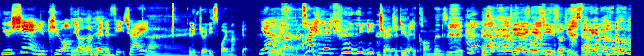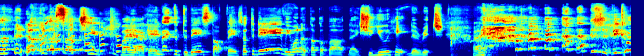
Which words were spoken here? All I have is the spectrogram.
you share and you kill off your own yeah. benefits, right? Ay. Literally spoil market. yeah, Yeah. quite literally. Tragedy of the commons, is it? It's like, Yeah, so cheap, so cheap. Okay, no, no, no, no, so cheap. But yeah, okay. Back to today's topic. So today we want to talk about like, should you hate the rich, right? because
